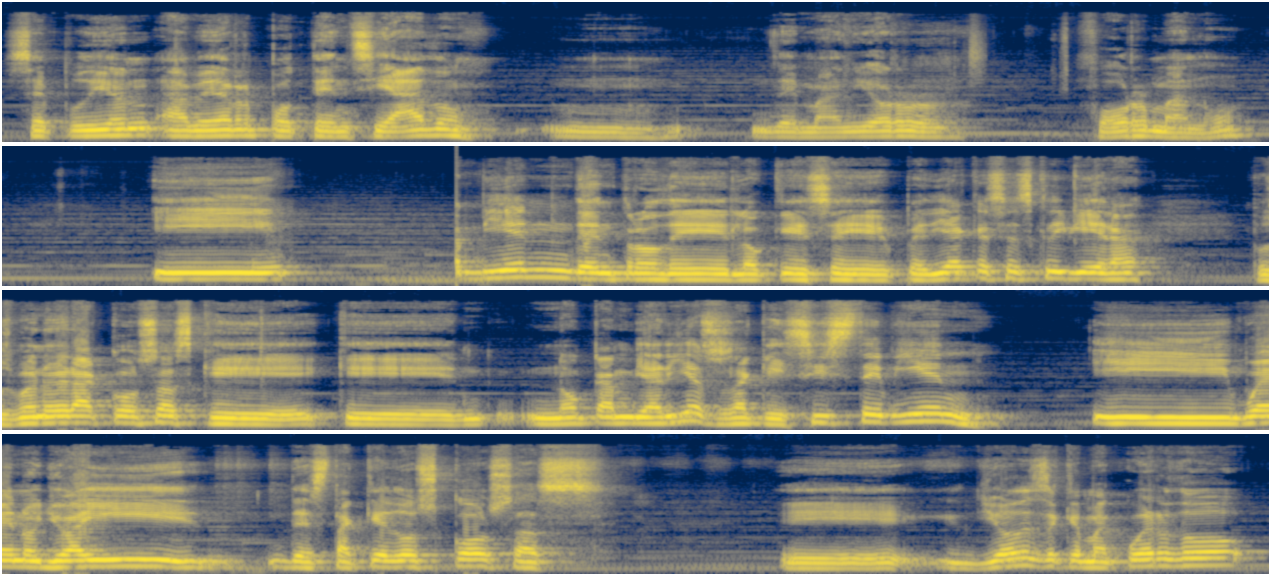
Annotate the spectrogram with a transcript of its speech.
se pudieron haber potenciado mm, de mayor forma, ¿no? Y también dentro de lo que se pedía que se escribiera, pues bueno, era cosas que, que no cambiarías, o sea, que hiciste bien. Y bueno, yo ahí destaqué dos cosas. Eh, yo desde que me acuerdo,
